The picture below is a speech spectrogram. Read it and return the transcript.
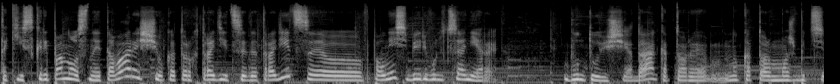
такие скрипоносные товарищи, у которых традиции до традиции, вполне себе революционеры бунтующие, да, которые, ну, которым, может быть,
